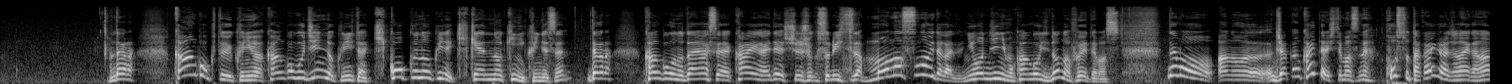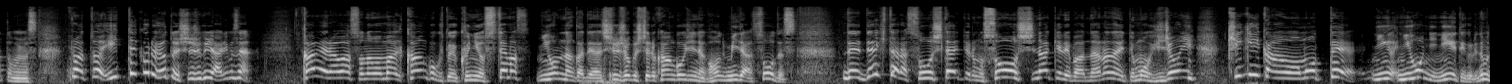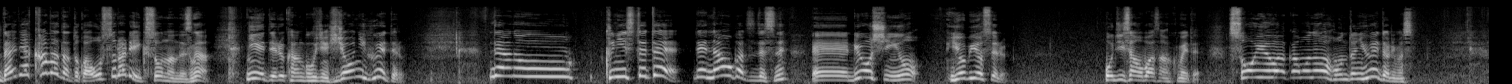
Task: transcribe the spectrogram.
だから、韓国という国は韓国人の国というのは帰国の国で危険の国国ですね。だから、韓国の大学生海外で就職する必要はものすごい高いです。日本人にも韓国人どんどん増えてます。でも、あの、若干書いたりしてますね。コスト高いからじゃないかなと思います。まあ、言ってくるよという就職じゃありません。彼らはそのまま韓国という国を捨てます。日本なんかで就職してる韓国人なんか本当見たらそうです。で、できたらそうしたいというよりもそうしなければならないともう非常に危機感を持って日本に逃げてくる。でも大体カナダとかオーストラリア行くそうなんですが、逃げてる韓国人非常に増えてる。で、あのー、国捨てて、で、なおかつですね、えー、両親を呼び寄せる。おじいさんおばあさん含めて。そういう若者が本当に増えております。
